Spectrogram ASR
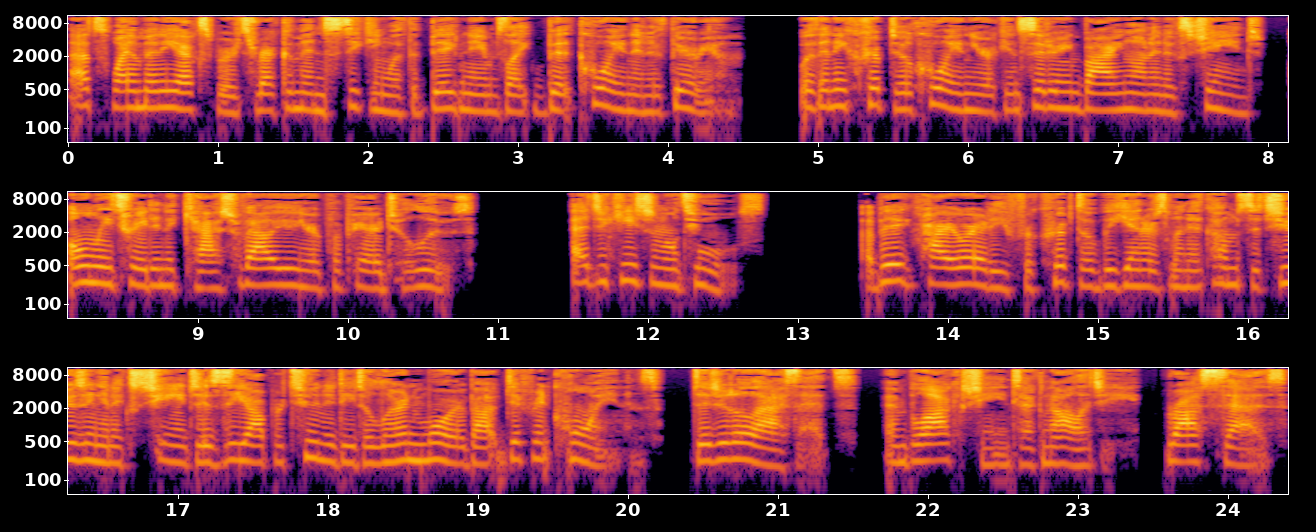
That's why many experts recommend sticking with the big names like Bitcoin and Ethereum. With any crypto coin you're considering buying on an exchange, only trade in a cash value you're prepared to lose. Educational tools. A big priority for crypto beginners when it comes to choosing an exchange is the opportunity to learn more about different coins, digital assets, and blockchain technology, Ross says.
